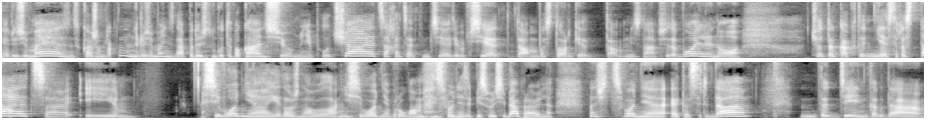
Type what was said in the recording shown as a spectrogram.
резюме, скажем так, ну, резюме, не знаю, подаю на какую-то вакансию, у меня не получается, хотя там те, все там в восторге, там, не знаю, все довольны, но что-то как-то не срастается, и Сегодня я должна была, не сегодня, вру вам, сегодня записываю себя правильно. Значит, сегодня это среда, тот день, когда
